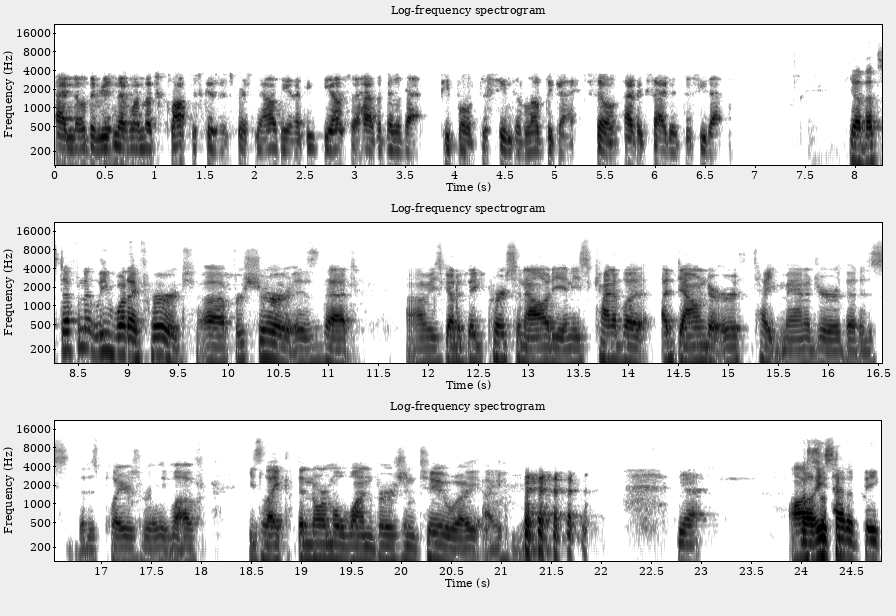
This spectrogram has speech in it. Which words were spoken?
I know the reason everyone loves Klopp is because of his personality, and I think Bielsa has a bit of that. People just seem to love the guy, so I'm excited to see that. Yeah, that's definitely what I've heard uh, for sure. Is that um, he's got a big personality, and he's kind of a, a down to earth type manager that is that his players really love. He's like the normal one version too. I, I... yeah. Awesome. Well, he's had a big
